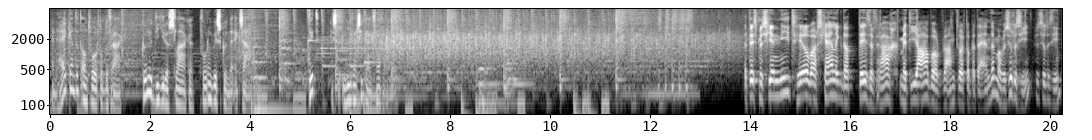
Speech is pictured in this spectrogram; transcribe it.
en hij kent het antwoord op de vraag: kunnen dieren slagen voor een wiskunde-examen? Dit is de Universiteit van Vlaanderen. Het is misschien niet heel waarschijnlijk dat deze vraag met ja wordt beantwoord op het einde, maar we zullen zien. We zullen zien.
